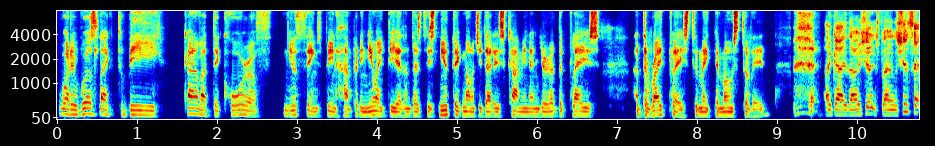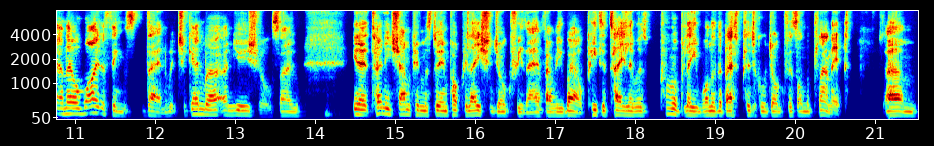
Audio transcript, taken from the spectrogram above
what it was like to be kind of at the core of new things being happening, new ideas, and there's this new technology that is coming, and you're at the place at the right place to make the most of it. okay, now I should explain. I should say, and there were wider things then, which again were unusual. So, you know, Tony Champion was doing population geography there very well. Peter Taylor was probably one of the best political geographers on the planet. Um,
